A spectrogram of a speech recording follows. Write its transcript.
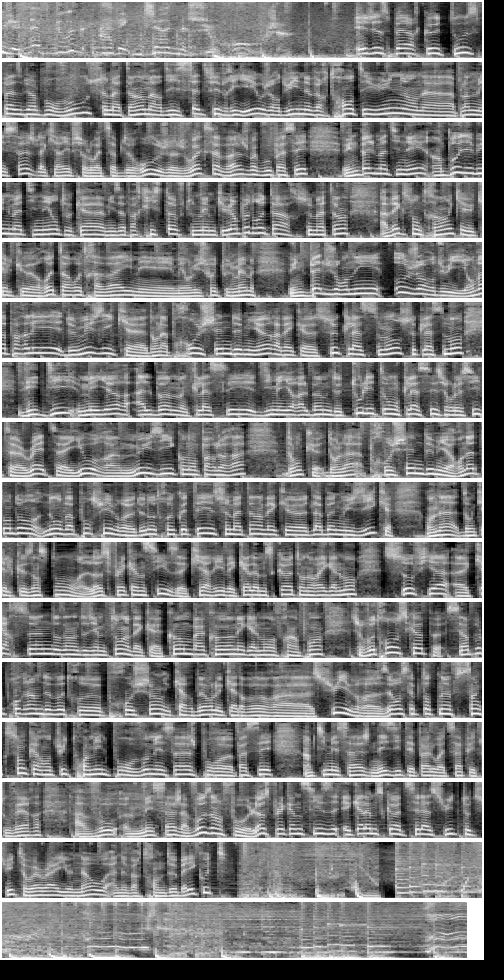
Le 9-12 avec John. Sur Rouge. Et j'espère que tout se passe bien pour vous. Ce matin, mardi 7 février, aujourd'hui 9h31, on a plein de messages là qui arrivent sur le WhatsApp de Rouge. Je vois que ça va, je vois que vous passez une belle matinée, un beau début de matinée en tout cas, mis à part Christophe tout de même qui a eu un peu de retard ce matin avec son train, qui a eu quelques retards au travail, mais, mais on lui souhaite tout de même une belle journée aujourd'hui. On va parler de musique dans la prochaine demi-heure avec euh, ce classement, ce classement des 10 meilleurs albums classés, 10 meilleurs albums de tous les temps classés sur le site Red Your Music. On en parlera donc dans la prochaine demi-heure. En attendant, nous on va poursuivre de notre côté ce matin avec euh, de la bonne musique. On a dans quelques instants Lost Frequencies qui arrive avec Callum Scott. On aura également Sophia euh, Carson dans un deuxième temps avec euh, Come Back Home. Également on fera un point sur votre horoscope. C'est un peu le programme de votre prochain quart d'heure, le cadreur à suivre. 079 548 3000 pour vos messages, pour passer un petit message. N'hésitez pas, le WhatsApp est ouvert à vos messages, à vos infos. Lost Frequencies et Callum Scott, c'est la suite. Tout de suite, Where Are You Now à 9h32. Belle écoute.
